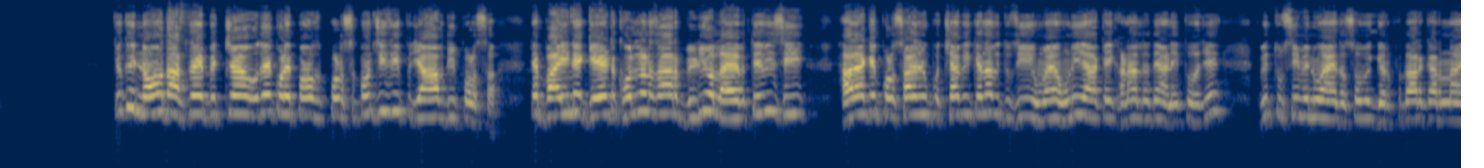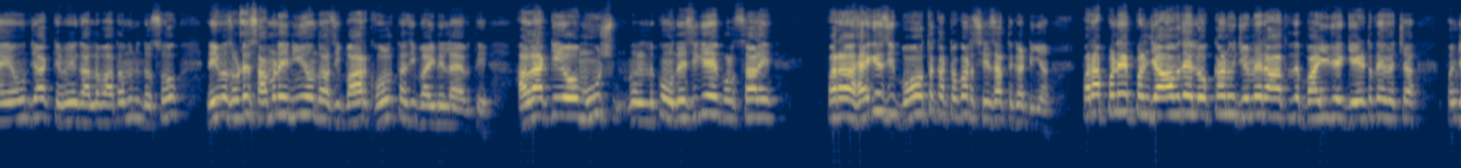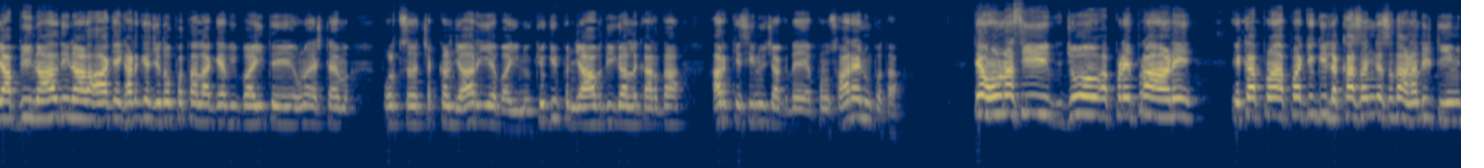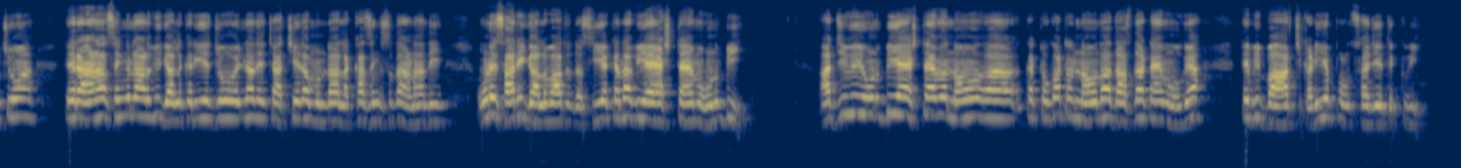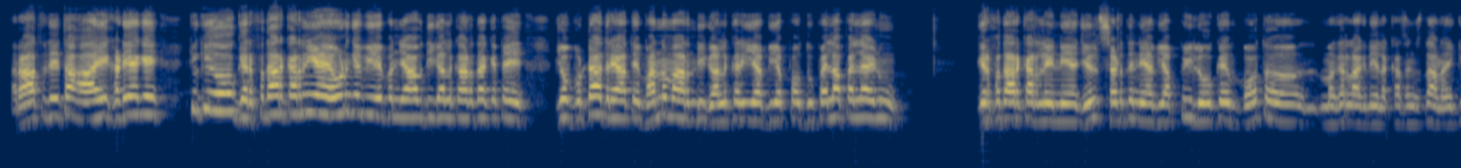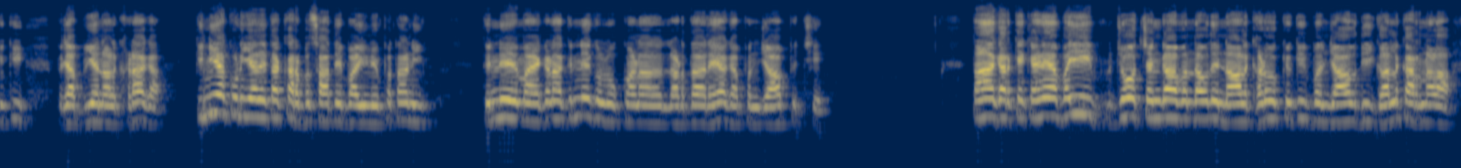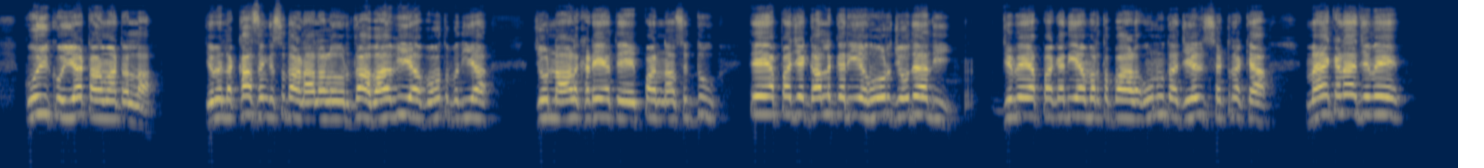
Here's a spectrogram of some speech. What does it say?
ਕਿਉਂਕਿ 9-10 ਦੇ ਵਿੱਚ ਉਹਦੇ ਕੋਲੇ ਪਹੁੰ- ਪੁਲਿਸ ਪਹੁੰਚੀ ਸੀ, ਪੰਜਾਬ ਦੀ ਪੁਲਿਸ। ਤੇ ਬਾਈ ਨੇ ਗੇਟ ਖੋਲਣ ਸਾਰ ਵੀਡੀਓ ਲਾਈਵ ਤੇ ਵੀ ਸੀ। ਹਾਲਾਂਕਿ ਪੁਲਿਸ ਵਾਲੇ ਨੂੰ ਪੁੱਛਿਆ ਵੀ ਕਹਿੰਦਾ ਵੀ ਤੁਸੀਂ ਮੈਂ ਹੁਣੀ ਆ ਕੇ ਖੜਾ ਲੁਧਿਆਣੇ ਤੋਂ ਅਜੇ, ਵੀ ਤੁਸੀਂ ਮੈਨੂੰ ਐਂ ਦੱਸੋ ਵੀ ਗ੍ਰਿਫਤਾਰ ਕਰਨ ਆਏ ਹੋ ਜਾਂ ਕਿਵੇਂ ਗੱਲਬਾਤ ਆ ਮੈਨੂੰ ਦੱਸੋ। ਨਹੀਂ, ਮੈਂ ਤੁਹਾਡੇ ਸਾਹਮਣੇ ਨਹੀਂ ਆਉਂਦਾ ਸੀ ਬਾਹਰ ਖੋਲਤਾ ਸੀ ਬਾਈ ਨੇ ਲਾਈਵ ਤੇ। ਹਾਲਾਂਕਿ ਉਹ ਮੂੰਹ ਲੁਕਾਉਂਦੇ ਸੀਗੇ ਪੁਲਿਸ ਵਾਲੇ, ਪਰ ਹੈਗੇ ਸੀ ਬਹੁਤ ਘੱਟੋ ਘੱਟ 6-7 ਗੱਡੀਆਂ। ਪਰ ਆਪਣੇ ਪੰਜਾਬ ਦੇ ਲੋਕਾਂ ਨੂੰ ਜਿਵੇਂ ਰਾਤ ਦੇ ਬਾਈ ਦੇ ਗੇਟ ਦੇ ਵਿੱਚ ਪੰਜਾਬੀ ਨਾਲ ਦੀ ਨਾਲ ਆ ਕੇ ਖੜ ਕੇ ਜਦੋਂ ਪਤਾ ਲੱਗ ਗਿਆ ਵੀ ਬਾਈ ਤੇ ਹੁਣ ਇਸ ਟਾਈਮ ਪੁਲਿਸ ਚੱਕਣ ਜਾ ਰਹੀ ਹੈ ਬਾਈ ਨੂੰ, ਕਿਉਂਕਿ ਪੰਜਾਬ ਦੀ ਗੱਲ ਕਰਦਾ, ਹਰ ਕਿਸੇ ਨੂੰ ਚੱਕਦਾ ਆਪਾਂ ਨੂੰ ਸਾਰਿਆਂ ਨੂੰ ਪਤਾ। ਤੇ ਹੁਣ ਅਸੀਂ ਜੋ ਆਪਣੇ ਭਰਾ ਨੇ, ਇੱਕ ਆਪਣਾ, ਆਪਾਂ ਕਿਉਂਕਿ ਲੱਖਾ ਸਿੰਘ ਸਧਾਣਾ ਦੀ ਟੀਮ ਚੋਂ ਆ, ਤੇ ਰਾਣਾ ਸਿੰਘ ਨਾਲ ਵੀ ਗੱਲ ਕਰੀਏ, ਜੋ ਇਹਨਾਂ ਦੇ ਚਾਚੇ ਦਾ ਮੁੰਡਾ ਲੱਖਾ ਸਿੰਘ ਸਧਾਣਾ ਦੇ, ਉਹਨੇ ਸਾਰੀ ਗੱਲਬਾਤ ਦੱਸੀ ਹੈ, ਕਹਿੰਦਾ ਵੀ ਇਸ ਟਾਈਮ ਹੁਣ ਵੀ, ਅੱਜ ਵੀ ਹੁਣ ਵੀ ਇਸ ਟਾਈਮ 9 ਘੱਟੋ ਘੱਟ 9 ਦਾ 10 ਦਾ ਟਾਈਮ ਹੋ ਗਿਆ, ਤੇ ਵੀ ਬਾਹਰ ਚ ਖੜੀ ਹੈ ਪੁਲਿਸ ਅਜੇ ਤੱਕ ਵੀ। ਰਾਤ ਦੇ ਤਾਂ ਆਏ ਖੜੇ ਹੈਗੇ, ਕਿਉਂਕਿ ਉਹ ਗ੍ਰਿਫਤਾਰ ਕਰਨੀ ਆਏ ਹੋਣਗੇ ਵੀ ਇਹ ਪੰਜਾਬ ਦੀ ਗੱਲ ਕਰਦਾ ਕਿਤੇ, ਜੋ ਬੁੱਢਾ ਦਰਿਆ ਤੇ ਬੰਨ ਮਾਰਨ ਦੀ ਗੱਲ ਕਰੀ ਆ ਵੀ ਆਪਾਂ ਉਦੋਂ ਪਹਿਲਾਂ ਪਹਿਲਾਂ ਇਹਨੂੰ ਗ੍ਰਿਫਤਾਰ ਕਰ ਲੈਨੇ ਆ ਜੇਲ੍ਹ ਛੱਡ ਦਿੰਨੇ ਆ ਵੀ ਆਪੇ ਹੀ ਲੋਕ ਬਹੁਤ ਮਗਰ ਲੱਗਦੇ ਆ, ਲੱਖਾ ਸਿੰਘ ਸਿਧਾਣਾ ਕਿਉਂਕਿ ਪੰਜਾਬੀਆਂ ਨਾਲ ਖੜਾ ਹੈਗਾ। ਕਿੰਨੀਆਂ ਕੁੜੀਆਂ ਦੇ ਤਾਂ ਘਰ ਵਸਾਤੇ ਬਾਈ ਨੇ, ਪਤਾ ਨਹੀਂ ਕਿੰਨੇ, ਮੈਂ ਕਹਣਾ ਕਿੰਨੇ ਕੁ ਲੋਕਾਂ ਨਾਲ ਲੜਦਾ ਰਿਹਾਗਾ ਪੰਜਾਬ ਪਿੱਛੇ। ਤਾਂ ਕਰਕੇ ਕਹਿੰਦੇ ਆ ਬਈ ਜੋ ਚੰਗਾ ਬੰਦਾ ਉਹਦੇ ਨਾਲ ਖੜੋ, ਕਿਉਂਕਿ ਪੰਜਾਬ ਦੀ ਗੱਲ ਕਰਨ ਵਾਲਾ ਕੋਈ ਕੋਈ ਆ ਟਾਵਾਂ ਟੱਲਾ। ਜਿਵੇਂ ਲੱਖਾ ਸਿੰਘ ਸਿਧਾਣਾ ਲਾ ਲਓ, ਰੰਧਾਵਾ ਵੀ ਆ, ਬਹੁਤ ਵਧੀਆ ਜੋ ਨਾਲ ਖੜੇ ਆ ਤੇ ਭਾਨਾ ਸਿੱਧੂ। ਤੇ ਆਪਾਂ ਜੇ ਗੱਲ ਕਰੀਏ ਹੋਰ ਯੋਧਿਆਂ ਦੀ, ਜਿਵੇਂ ਆਪਾਂ ਕਹਦੀਏ ਅਮਰਤਪਾਲ, ਉਹਨੂੰ ਤਾਂ ਜੇਲ੍ਹ 'ਚ ਸਿੱਟ ਰੱਖਿਆ। ਮੈਂ ਕਹਣਾ ਜਿਵੇਂ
